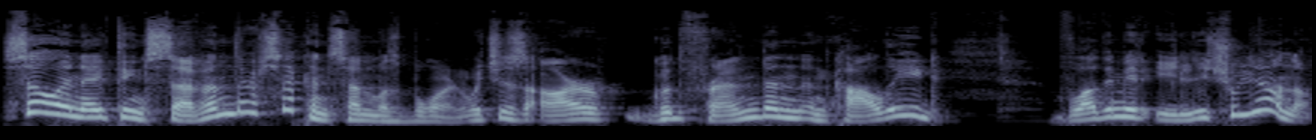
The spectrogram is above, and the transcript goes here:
So in 1807, their second son was born, which is our good friend and, and colleague, Vladimir Ilyich Ulyanov.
